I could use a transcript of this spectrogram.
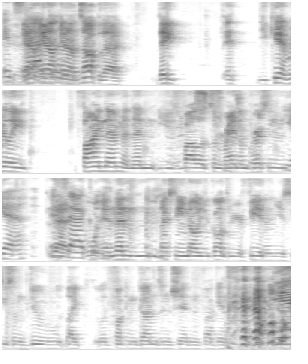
Exactly. and, on- and on top of that, they it you can't really find them, and then you Mm-hmm. followed some random person. Yeah. that- Exactly. And then next thing you know, you're going through your feed and you see some dude with, like with fucking guns and shit and fucking Yeah.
